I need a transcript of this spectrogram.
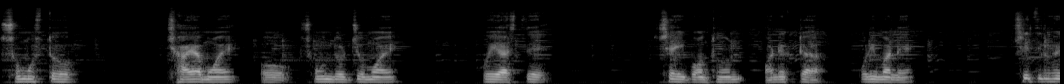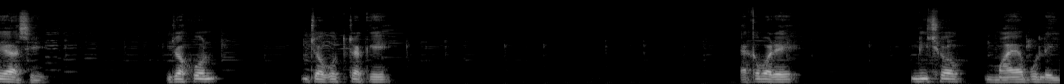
সমস্ত ছায়াময় ও সৌন্দর্যময় হয়ে আসতে সেই বন্ধন অনেকটা পরিমাণে শিথিল হয়ে আসে। যখন জগৎটাকে একেবারে নিছক মায়া বলেই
